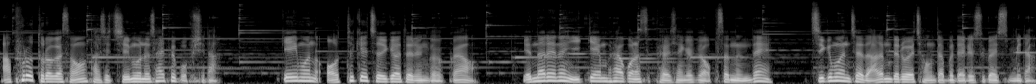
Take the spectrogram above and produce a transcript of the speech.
앞으로 돌아가서 다시 질문을 살펴봅시다. 게임은 어떻게 즐겨야 되는 걸까요? 옛날에는 이 게임을 하고 나서 별 생각이 없었는데 지금은 제 나름대로의 정답을 내릴 수가 있습니다.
